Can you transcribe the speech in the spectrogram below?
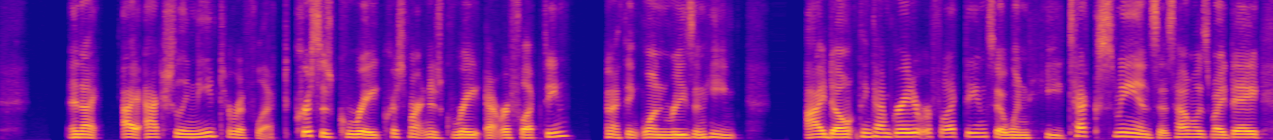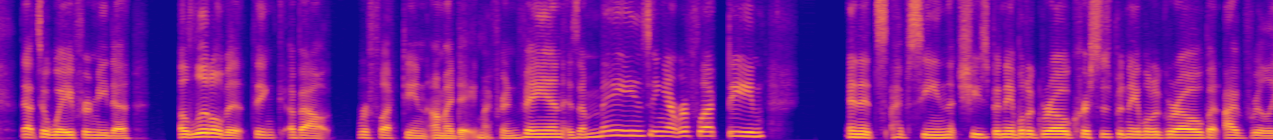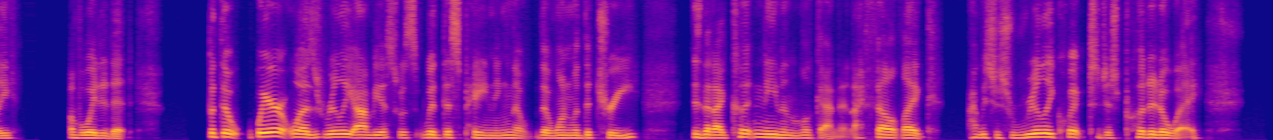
And I, I actually need to reflect. Chris is great. Chris Martin is great at reflecting. And I think one reason he, I don't think I'm great at reflecting. So when he texts me and says, How was my day? That's a way for me to a little bit think about reflecting on my day. My friend Van is amazing at reflecting. And it's, I've seen that she's been able to grow. Chris has been able to grow, but I've really avoided it. But the where it was really obvious was with this painting, the the one with the tree, is that I couldn't even look at it. I felt like I was just really quick to just put it away.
